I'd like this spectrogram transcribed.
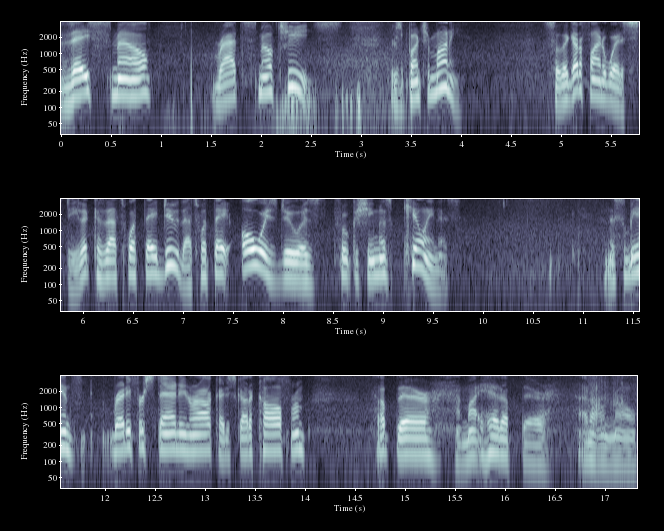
They smell, rats smell cheese. There's a bunch of money. So they got to find a way to steal it because that's what they do. That's what they always do is Fukushima's killing us. And this will be in, ready for Standing Rock. I just got a call from up there. I might head up there. I don't know.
